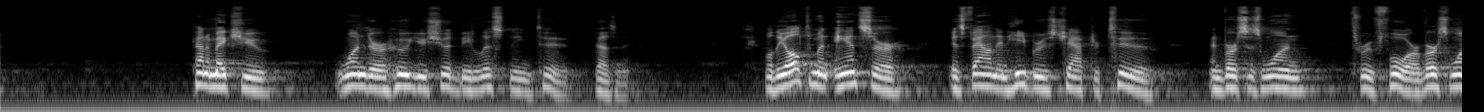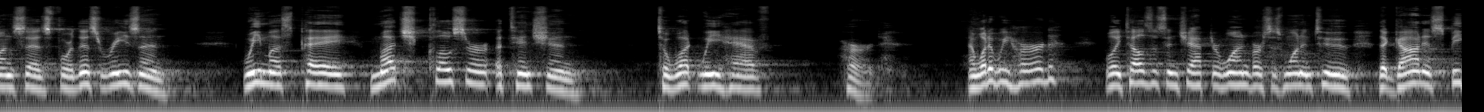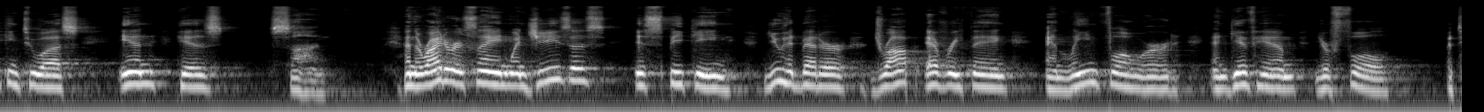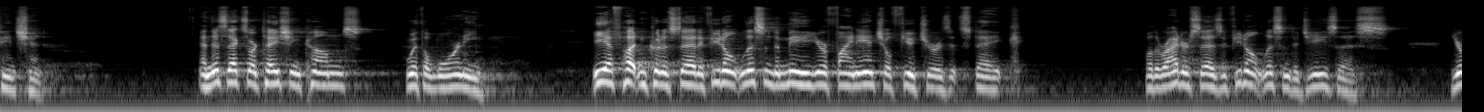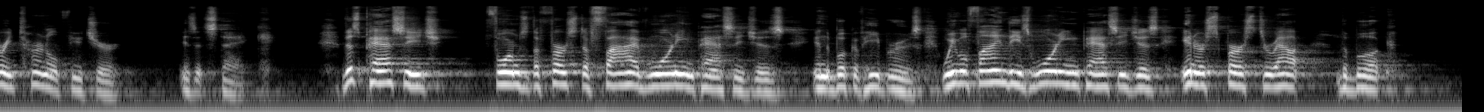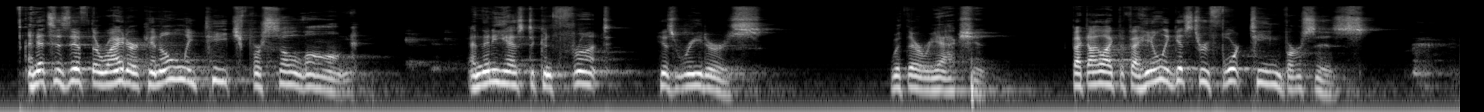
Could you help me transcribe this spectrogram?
Kind of makes you wonder who you should be listening to, doesn't it? Well, the ultimate answer is found in Hebrews chapter 2 and verses 1 through 4. Verse 1 says, For this reason, we must pay much closer attention to what we have heard. And what have we heard? Well, he tells us in chapter 1, verses 1 and 2, that God is speaking to us in his Son. And the writer is saying, when Jesus is speaking, you had better drop everything and lean forward and give him your full attention. And this exhortation comes with a warning. E.F. Hutton could have said, if you don't listen to me, your financial future is at stake. Well, the writer says, if you don't listen to Jesus, your eternal future is at stake. This passage forms the first of five warning passages in the book of Hebrews. We will find these warning passages interspersed throughout the book. And it's as if the writer can only teach for so long. And then he has to confront his readers with their reaction. In fact, I like the fact he only gets through 14 verses.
